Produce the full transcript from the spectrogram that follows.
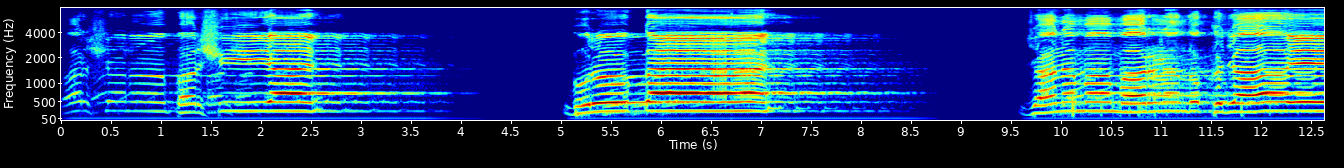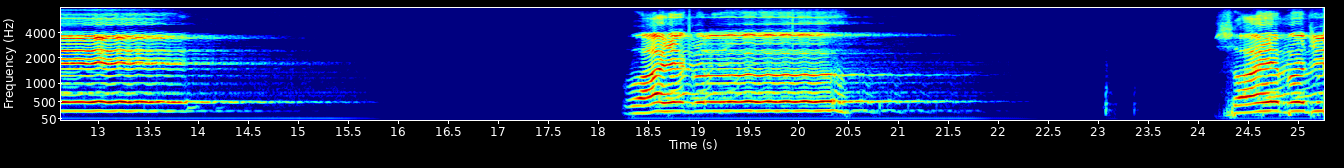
ਦਰਸ਼ਨ ਪਰਸ਼ੀਐ ਗੁਰੂ ਕੈ ਜਨਮ ਮਰਨ ਦੁਖ ਜਾਏ। ਵਾਹਿਗੁਰੂ ਸਾਹਿਬ ਜੀ।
